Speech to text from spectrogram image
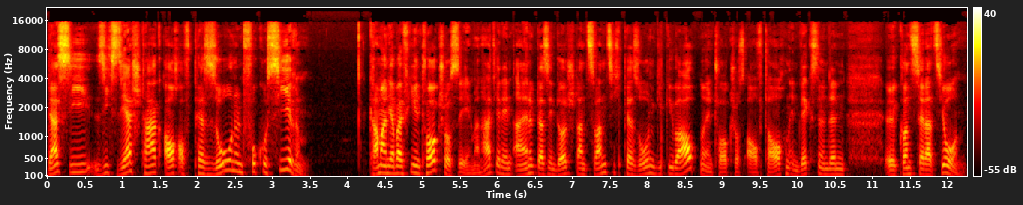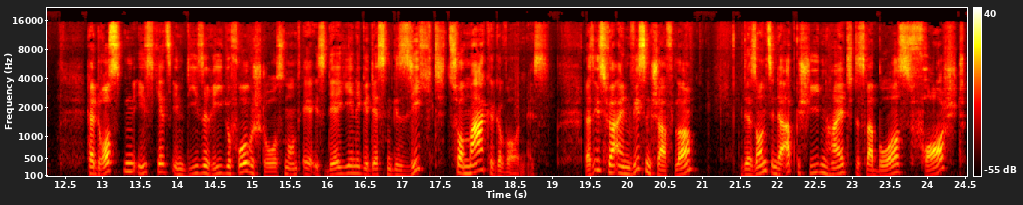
dass sie sich sehr stark auch auf Personen fokussieren. Kann man ja bei vielen Talkshows sehen. Man hat ja den Eindruck, dass in Deutschland 20 Personen gibt, die überhaupt nur in Talkshows auftauchen, in wechselnden äh, Konstellationen. Herr Drosten ist jetzt in diese Riege vorgestoßen und er ist derjenige, dessen Gesicht zur Marke geworden ist. Das ist für einen Wissenschaftler, der sonst in der Abgeschiedenheit des Labors forscht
